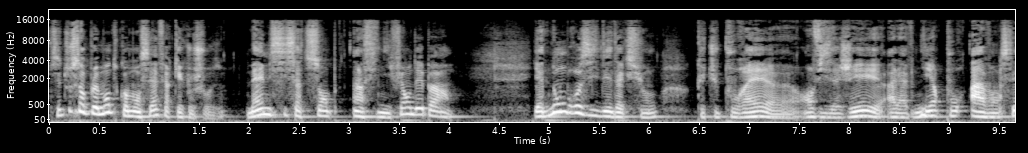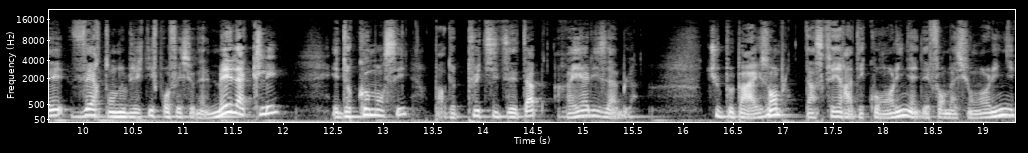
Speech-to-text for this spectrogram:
C'est tout simplement de commencer à faire quelque chose, même si ça te semble insignifiant au départ. Il y a de nombreuses idées d'action que tu pourrais euh, envisager à l'avenir pour avancer vers ton objectif professionnel. Mais la clé est de commencer par de petites étapes réalisables. Tu peux par exemple t'inscrire à des cours en ligne, à des formations en ligne,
